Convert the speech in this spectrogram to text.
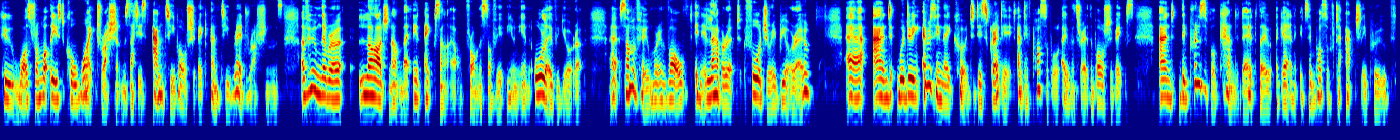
who was from what they used to call white Russians, that is, anti Bolshevik, anti red Russians, of whom there were large number in exile from the Soviet Union all over Europe, uh, some of whom were involved in elaborate forgery bureau. Uh, and were doing everything they could to discredit and, if possible, overthrow the Bolsheviks. And the principal candidate, though again it's impossible to actually prove,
